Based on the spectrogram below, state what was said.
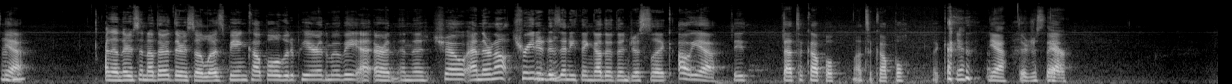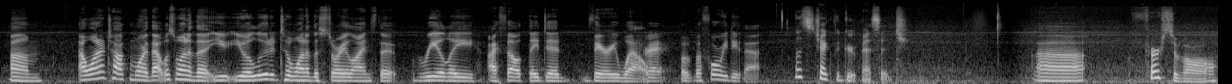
Yeah. And then there's another. There's a lesbian couple that appear in the movie uh, or in the show, and they're not treated as anything other than just like, oh yeah, they, that's a couple. That's a couple. Like, Yeah. yeah, they're just there. Um, I want to talk more. That was one of the you, you alluded to one of the storylines that really I felt they did very well. Right. But before we do that, Let's check the group message. Uh, first of all,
